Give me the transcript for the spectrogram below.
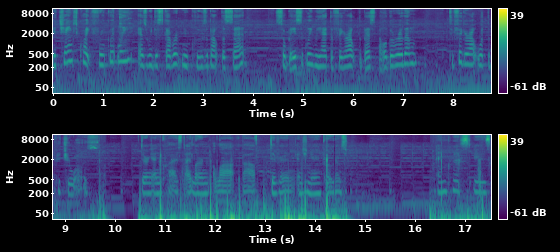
it changed quite frequently as we discovered new clues about the set, so basically we had to figure out the best algorithm to figure out what the picture was. During EndQuest, I learned a lot about different engineering programs. EndQuest is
